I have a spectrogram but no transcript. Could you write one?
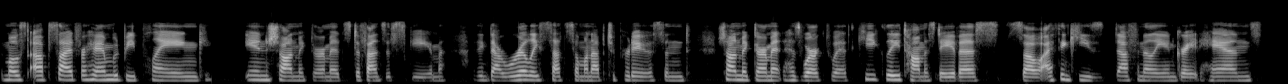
the most upside for him would be playing in Sean McDermott's defensive scheme. I think that really sets someone up to produce. And Sean McDermott has worked with Kuechly, Thomas Davis. So I think he's definitely in great hands.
